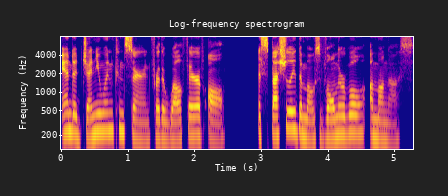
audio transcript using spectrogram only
and a genuine concern for the welfare of all, especially the most vulnerable among us.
